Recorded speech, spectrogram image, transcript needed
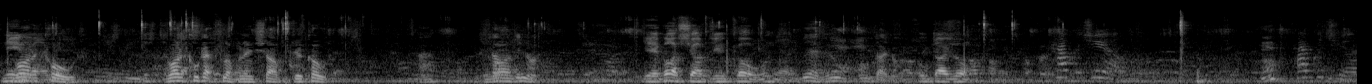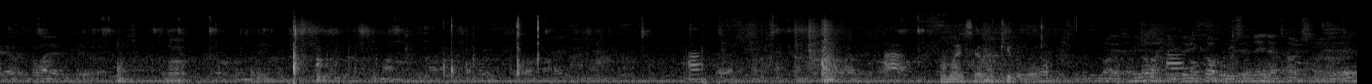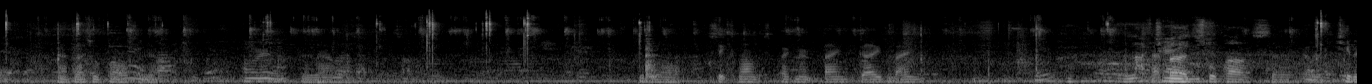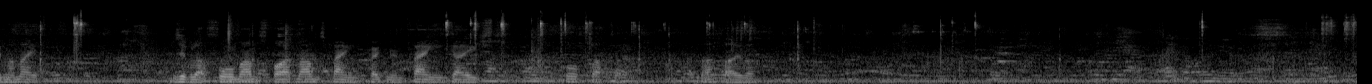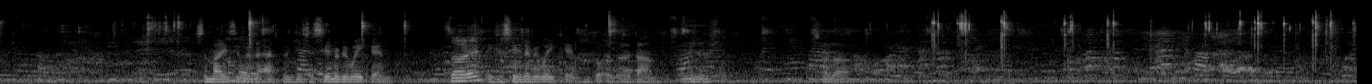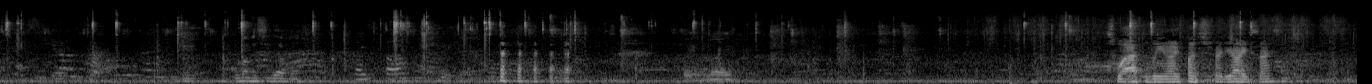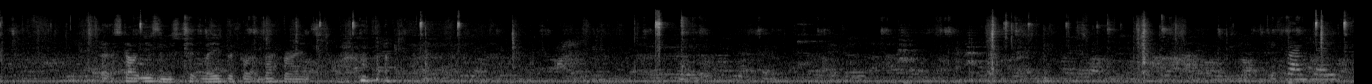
If I'd have called, if I'd have called that flop and then shoved, would you have called? Shoved, didn't I? Yeah, if I shoved you, cool, wouldn't you? Yeah, all, all day long. All day long. How could you? How could you? My mate's having a kibble there. That that's all part of it. Oh, really? And now, uh, give her, uh, six months, pregnant, bang, gay, bang. Life That bird just walked past, uh, I was kibbing my mate. It was either like four months, five months, bang, pregnant, bang, engaged. Poor fucker. Life over. It's amazing when that happens. You just see him every weekend. Sorry? You just see him every weekend. He got it done. Finished. So, uh, You want to see the other one? Place five. Think me. that's what happens when you know first thread the ice, eh? Better start using this chip lead before it evaporates. Big fan, please.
